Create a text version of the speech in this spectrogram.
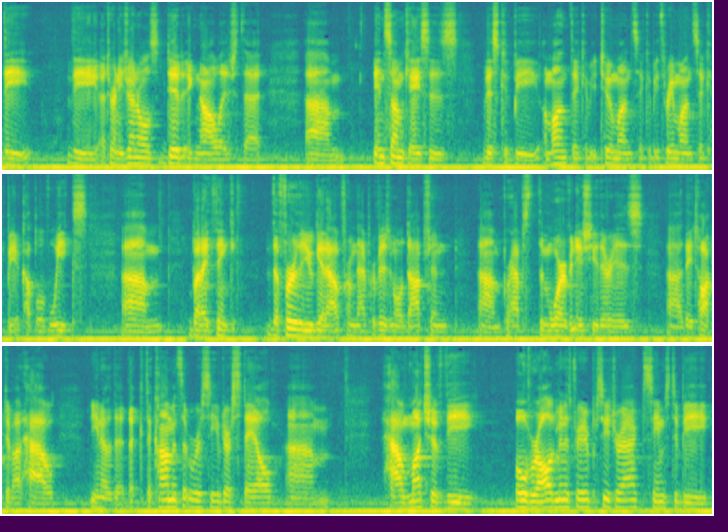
the the attorney generals did acknowledge that um, in some cases this could be a month, it could be two months, it could be three months, it could be a couple of weeks. Um, but I think the further you get out from that provisional adoption, um, perhaps the more of an issue there is. Uh, they talked about how, you know, the, the, the comments that were received are stale, um, how much of the overall Administrative Procedure Act seems to be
